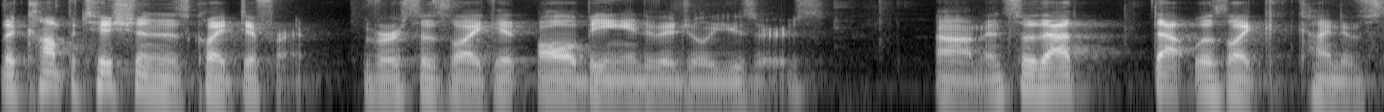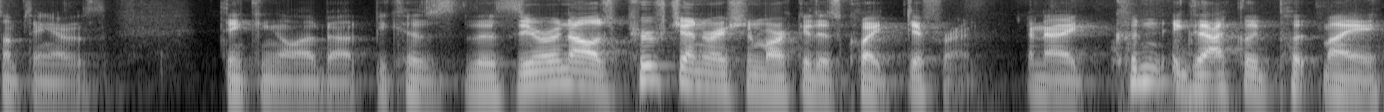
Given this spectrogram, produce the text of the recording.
the competition is quite different versus like it all being individual users. Um, and so that that was like kind of something i was thinking a lot about because the zero knowledge proof generation market is quite different. And i couldn't exactly put my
